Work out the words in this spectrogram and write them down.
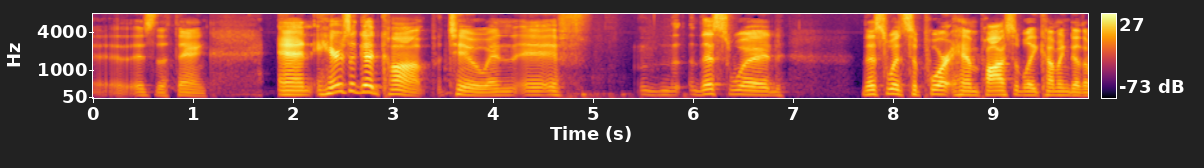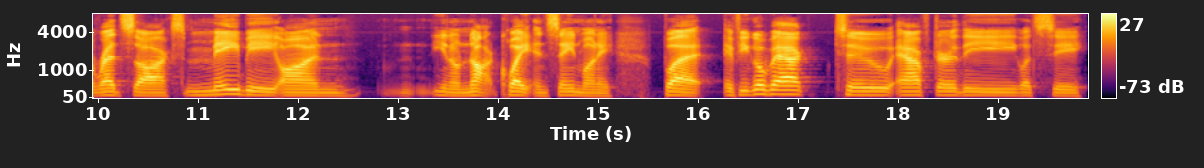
Is the thing. And here's a good comp too. And if this would this would support him possibly coming to the Red Sox, maybe on you know not quite insane money, but if you go back to after the let's see,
